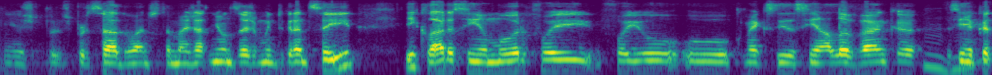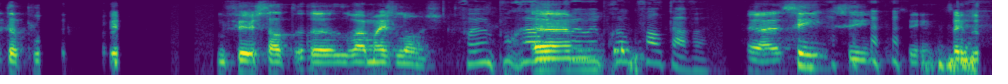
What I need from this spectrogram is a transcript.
tinha expressado antes também, já tinha um desejo muito grande de sair, e claro, assim, amor foi, foi o, o como é que se diz assim, a alavanca, uhum. assim, a catapulta me fez saltar, levar mais longe. Foi um empurrão, um, foi um empurrão que faltava. Uh, sim, sim, sim, sem dúvida.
